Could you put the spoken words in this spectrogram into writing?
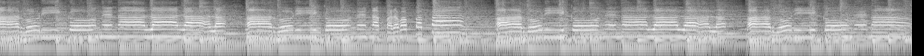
Ardorik onena la la la Ardoriko nena para ba pa pa. Ardoriko nena la la la. Ardoriko nena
